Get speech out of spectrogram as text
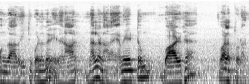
பங்காக வைத்துக் கொள்ளுங்கள். இதனால் நல்ல நாளை அமையட்டும். வாழ்க வளத்துடன்.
